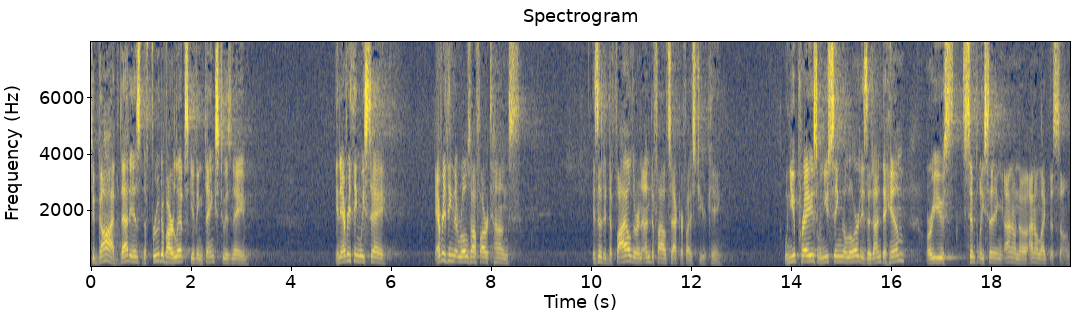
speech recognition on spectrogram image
To God, that is the fruit of our lips, giving thanks to his name. In everything we say, Everything that rolls off our tongues, is it a defiled or an undefiled sacrifice to your King? When you praise, when you sing the Lord, is it unto Him? Or are you simply sitting, I don't know, I don't like this song?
